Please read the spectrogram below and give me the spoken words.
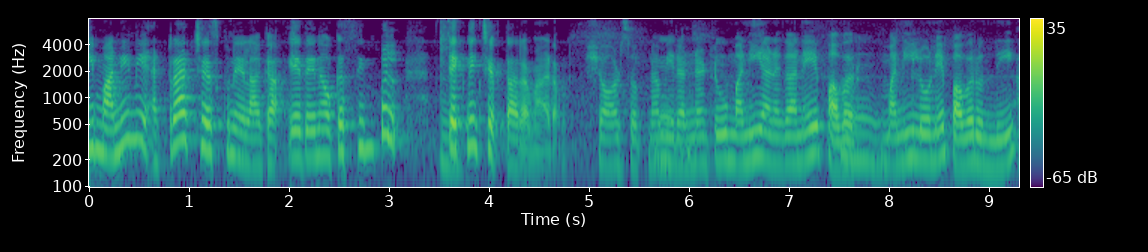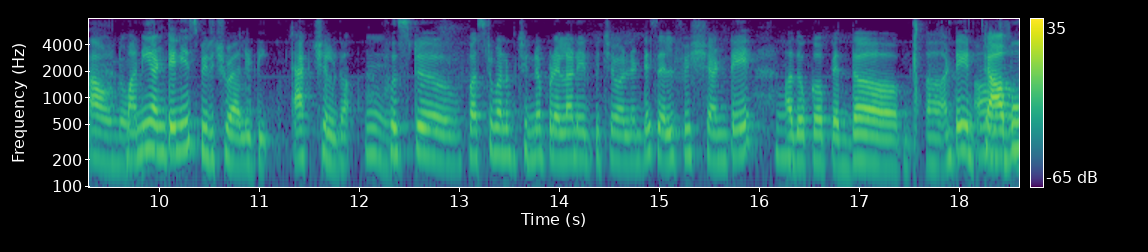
ఈ మనీని అట్రాక్ట్ చేసుకునేలాగా ఏదైనా ఒక సింపుల్ టెక్నిక్ చెప్తారా మేడం షార్ట్ స్వప్న. మీరు అన్నట్టు మనీ అనగానే పవర్ మనీలోనే పవర్ ఉంది. మనీ అంటేనే స్పిరిచువాలిటీ యాక్చువల్గా ఫస్ట్ ఫస్ట్ మనకు చిన్నప్పుడు ఎలా నేర్పించే వాళ్ళంటే సెల్ఫిష్ అంటే అదొక పెద్ద అంటే టాబు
